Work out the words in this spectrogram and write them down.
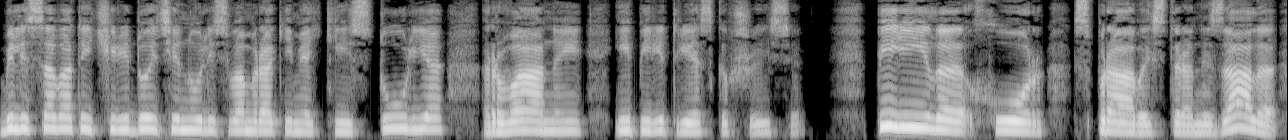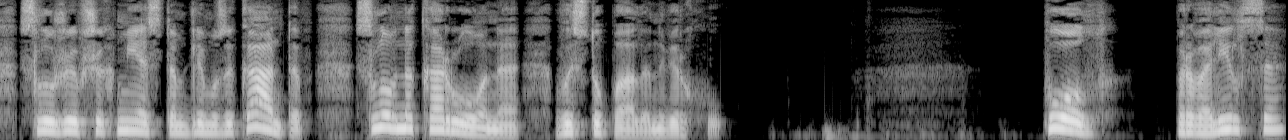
белесоватой чередой тянулись во мраке мягкие стулья, рваные и перетрескавшиеся. Перила хор с правой стороны зала, служивших местом для музыкантов, словно корона выступала наверху. Пол провалился,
